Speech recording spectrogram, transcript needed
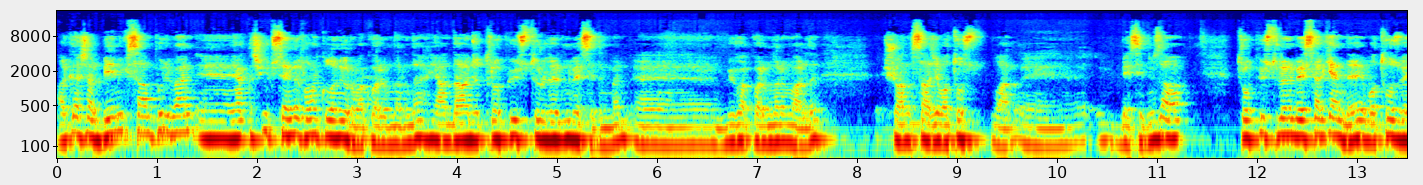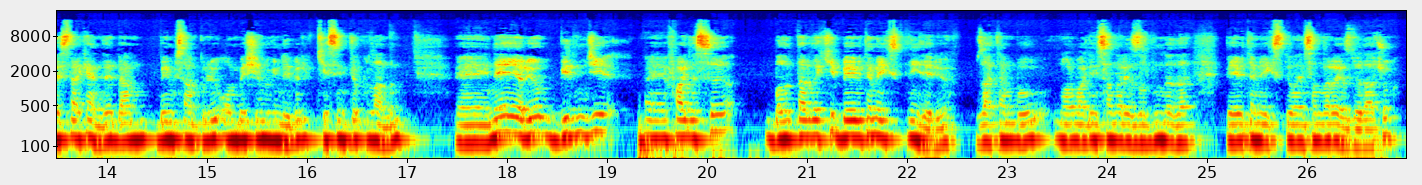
Arkadaşlar BMX ampulü ben e, yaklaşık 3 senedir falan kullanıyorum akvaryumlarında. Yani daha önce Tropius türlerini besledim ben. E, büyük akvaryumlarım vardı. Şu anda sadece vatoz var e, beslediğimiz ama Tropius türlerini beslerken de, vatoz beslerken de ben BMX ampulü 15-20 günde bir kesinlikle kullandım. E, neye yarıyor? Birinci e, faydası balıklardaki B vitamini eksikliğini gideriyor. Zaten bu normalde insanlara yazıldığında da B vitamini eksikliği olan insanlara yazılıyor daha çok.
